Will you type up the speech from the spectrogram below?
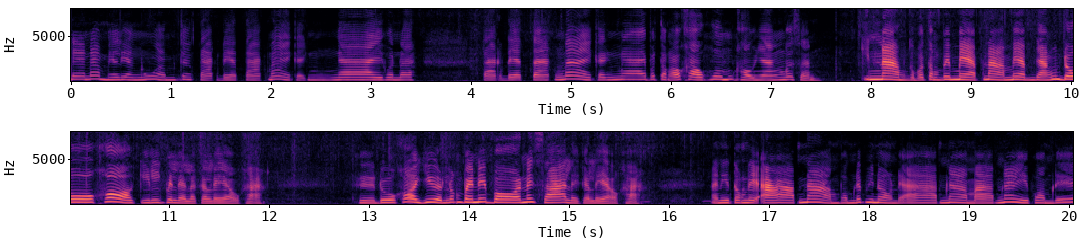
แนะนำให้เลี้ยงงัวมันจังตากแดดตากหน้ากันง่ายคนนะตากแดดตากหน้ากันง่ายบ่ต้องเอาข้าวห่มข้าวหยังว่าซั่นกินน้ำก็บ่ต้องไปแมบน้ำแมบหยังโดข้อกินไปแล้วละก็แล้วค่ะ คือโดข้อยืดลงไปในบ่อในสระเลยก็แล้วค่ะ อันนี้ต้องได้อาบน้ำพร้อมได้อพี่น้องได้อาบน้ำอาบในพร้อมเด้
